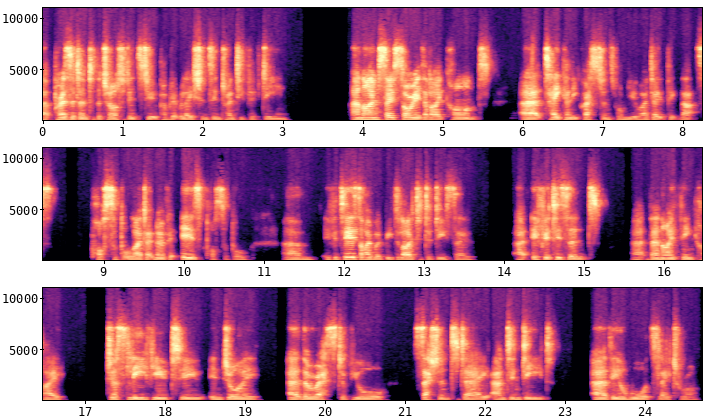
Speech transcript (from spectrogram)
uh, president of the Chartered Institute of Public Relations in 2015. And I'm so sorry that I can't uh, take any questions from you. I don't think that's possible. I don't know if it is possible. Um, if it is, I would be delighted to do so. Uh, if it isn't, uh, then I think I just leave you to enjoy uh, the rest of your session today and indeed uh, the awards later on.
